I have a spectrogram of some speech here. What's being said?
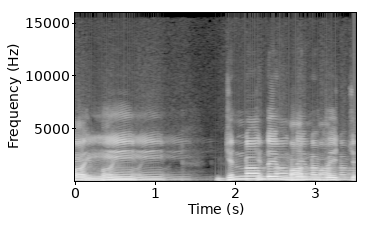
ਭਾਈ। ਜਿਨ੍ਹਾਂ ਦੇ ਮਨ ਵਿੱਚ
